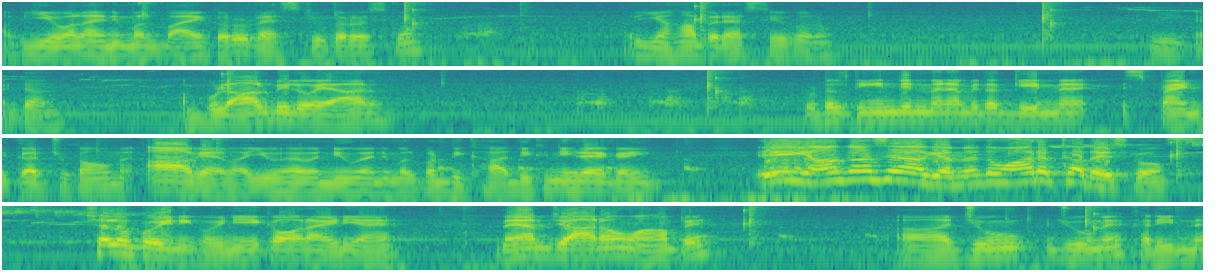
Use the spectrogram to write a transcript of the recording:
अब ये वाला एनिमल बाय करो रेस्क्यू करो इसको। और यहाँ पे रेस्क्यू करो। ठीक है डन अब बुलाल भी लो यार। टोटल तीन दिन मैंने अभी तक गेम में स्पेंड कर चुका हूँ मैं। आ गया भाई you have a new animal पर दिखा, दिख नहीं रहे कहीं। ए, यहाँ कहाँ से आ गया? मैं तो वहाँ रखा था इसको। चलो कोई नहीं कोई नहीं एक और आइडिया है। मैं अब जा रहा हूँ वहाँ पे जू जू में ख़रीदने।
